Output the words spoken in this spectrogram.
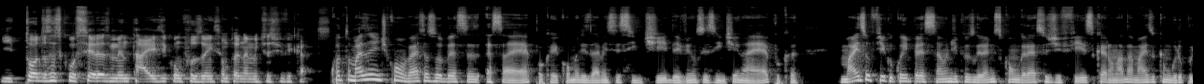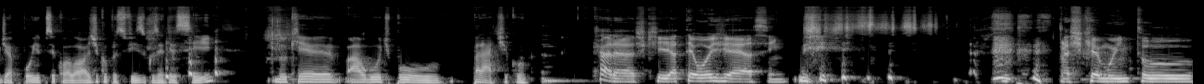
e todas as coceiras mentais e confusões são plenamente justificadas. Quanto mais a gente conversa sobre essa, essa época e como eles devem se sentir, deviam se sentir na época, mais eu fico com a impressão de que os grandes congressos de física eram nada mais do que um grupo de apoio psicológico para os físicos entre si, do que algo, tipo, prático. Cara, acho que até hoje é assim. acho que é muito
